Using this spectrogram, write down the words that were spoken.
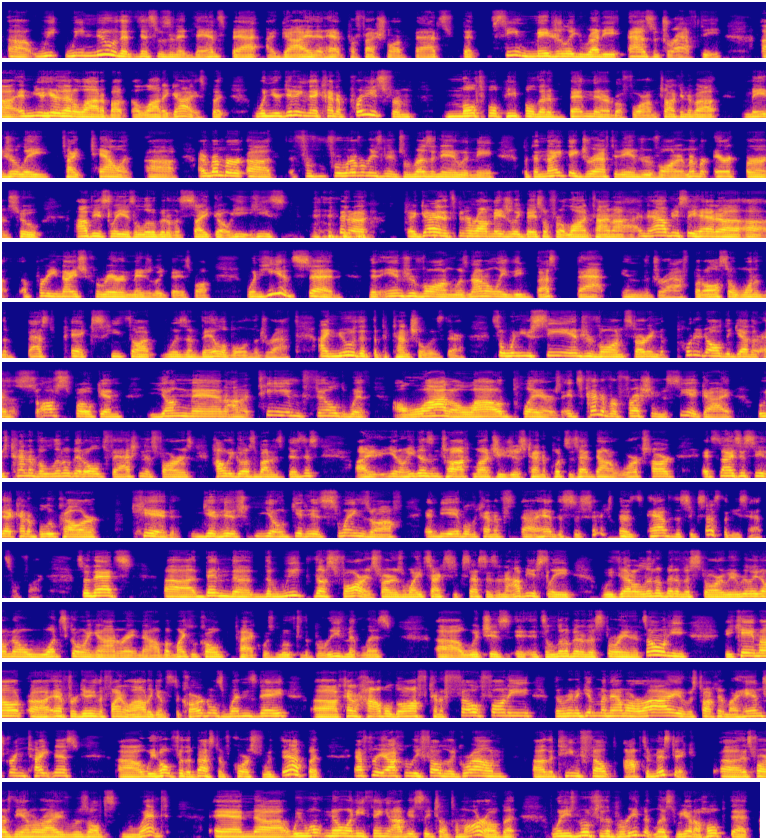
Uh, we we knew that this was an advanced bat, a guy that had professional at bats that seemed major league ready as a draftee. Uh, and you hear that a lot about a lot of guys. But when you're getting that kind of praise from multiple people that have been there before, I'm talking about major league type talent. Uh, I remember uh, for for whatever reason it's resonated with me. But the night they drafted Andrew Vaughn, I remember Eric Byrnes, who obviously is a little bit of a psycho. He he's been a a guy that's been around Major League Baseball for a long time uh, and obviously had a, a, a, pretty nice career in Major League Baseball. When he had said that Andrew Vaughn was not only the best bat in the draft, but also one of the best picks he thought was available in the draft, I knew that the potential was there. So when you see Andrew Vaughn starting to put it all together as a soft spoken young man on a team filled with a lot of loud players. It's kind of refreshing to see a guy who's kind of a little bit old fashioned as far as how he goes about his business. I, you know, he doesn't talk much. He just kind of puts his head down and works hard. It's nice to see that kind of blue collar kid get his, you know, get his swings off and be able to kind of uh, have the success, have the success that he's had so far. So that's uh, been the the week thus far as far as White Sox successes. And obviously, we've got a little bit of a story. We really don't know what's going on right now. But Michael Kopech was moved to the bereavement list, uh, which is it's a little bit of a story in its own. He he came out uh, after getting the final out against the Cardinals Wednesday, uh, kind of hobbled off, kind of fell funny. They were going to give him an MRI. It was talking about hamstring tightness. Uh, we hope for the best, of course, with that. But after he awkwardly fell to the ground, uh, the team felt optimistic uh, as far as the MRI results went. And we won't know anything, obviously, till tomorrow. But when he's moved to the bereavement list, we got to hope that,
